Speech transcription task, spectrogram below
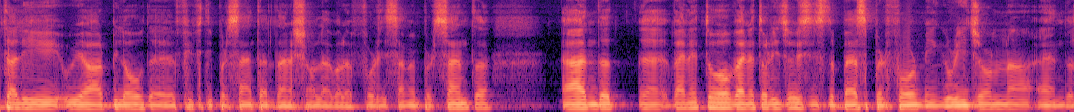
Italy, we are below the 50% at the national level of 47%. And uh, Veneto, Veneto region is the best performing region, uh, and uh,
